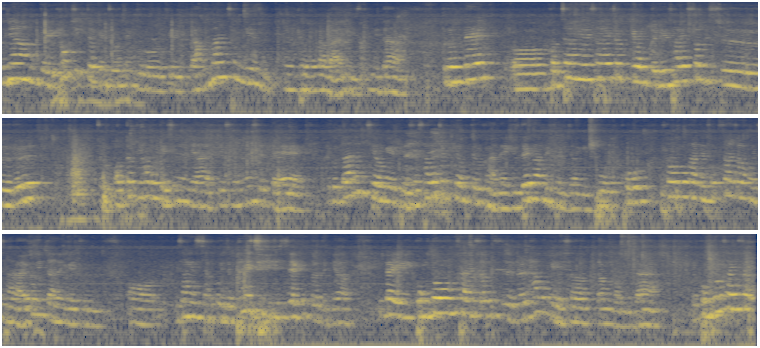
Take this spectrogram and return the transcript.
그냥 형식적인 조직으로 이렇게 양만 챙기는 경우가 많이 있습니다. 그런데 어, 거창의 사회적 기업들이 사회 서비스를 좀 어떻게 하고 계시느냐 이렇게 질문했을 때 그리고 다른 지역에 비해서 사회적 기업들 간의 유대감이 굉장히 좋고 서로 간의 속사정을 잘 알고 있다는 게좀 어, 이상해서 자꾸 이제 파헤치기 시작했거든요. 그러니까 이 공동사회 서비스를 하고 계셨던 겁니다. 공동사회 서-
